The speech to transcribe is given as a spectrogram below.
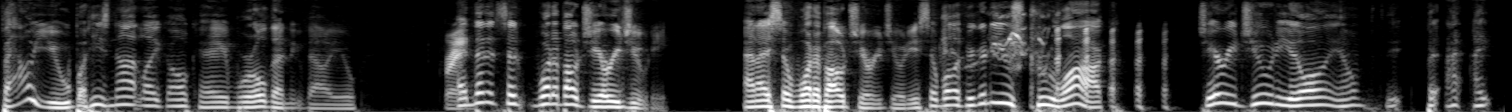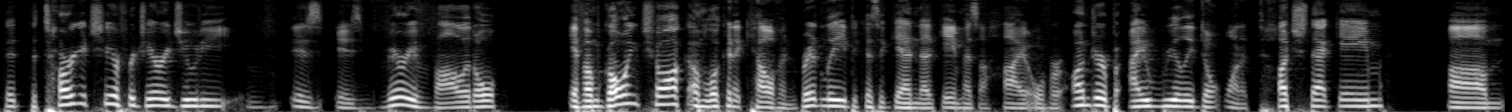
value, but he's not like, okay, world ending value. Right. And then it said, what about Jerry Jeudy? And I said, what about Jerry Jeudy? He said, well, if you're going to use Drew Lock, Jerry Jeudy, you know, but I, I the, the target share for Jerry Jeudy is is very volatile. If I'm going chalk, I'm looking at Calvin Ridley because again, that game has a high over under, but I really don't want to touch that game. Um,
